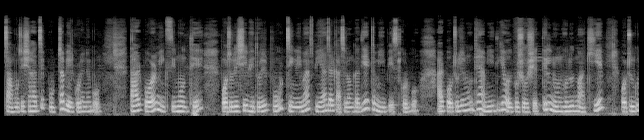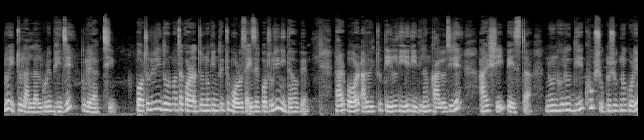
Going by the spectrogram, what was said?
চামচের সাহায্যে পুরটা বের করে নেব। তারপর মিক্সির মধ্যে পটলের সেই ভেতরের পুর, চিংড়ি মাছ, পেঁয়াজ আর কাঁচা লঙ্কা দিয়ে একটা মিহি পেস্ট করব। আর পটলের মধ্যে আমি এদিকে অল্প সর্ষের তেল, নুন, হলুদ মাখিয়ে পটলগুলো একটু লাল লাল করে ভেজে তুলে রাখছি। পটলের এই দোরমাটা করার জন্য কিন্তু একটু বড় সাইজের পটলই নিতে হবে। তারপর আরও একটু তেল দিয়ে দিয়ে দিলাম কালো জিরে আর সেই পেস্টটা। নুন, হলুদ দিয়ে খুব শুকনো শুকনো করে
